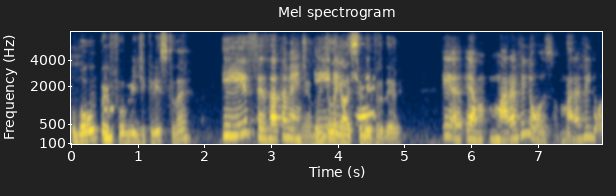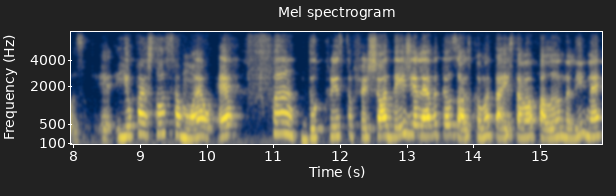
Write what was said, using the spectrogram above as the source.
O bom perfume de Cristo, né? Isso, exatamente. É muito E legal esse livro dele. É, é maravilhoso, maravilhoso. E, o pastor Samuel é fã do Christopher Shaw desde Eleva Teus Olhos, como a Thaís estava falando ali, né?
